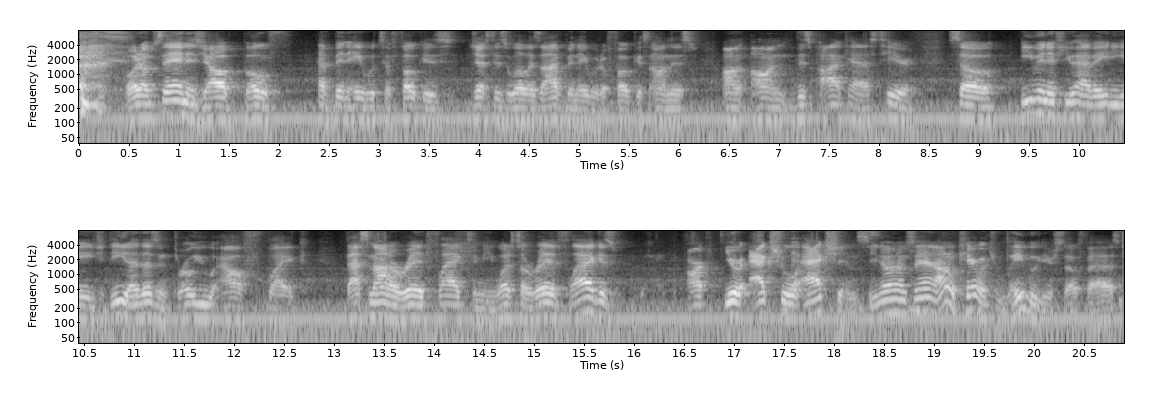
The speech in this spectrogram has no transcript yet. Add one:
like this. what I'm saying is y'all both have been able to focus just as well as I've been able to focus on this on on this podcast here. So even if you have ADHD, that doesn't throw you off like that's not a red flag to me. What's a red flag is are your actual actions. You know what I'm saying? I don't care what you label yourself as.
